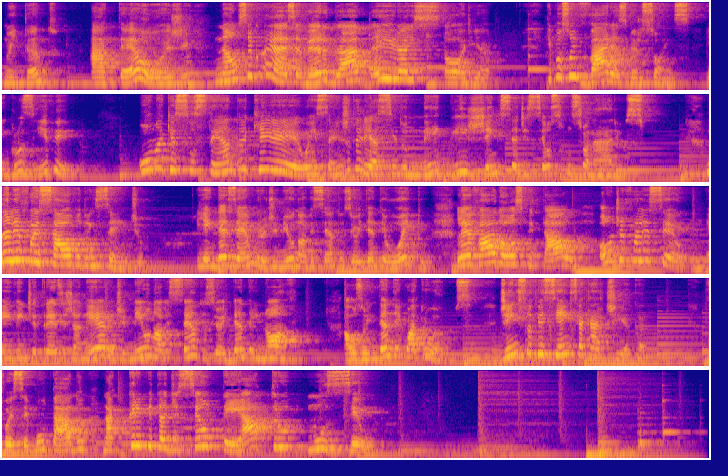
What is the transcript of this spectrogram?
No entanto, até hoje, não se conhece a verdadeira história, que possui várias versões, inclusive uma que sustenta que o incêndio teria sido negligência de seus funcionários. Dali foi salvo do incêndio e, em dezembro de 1988, levado ao hospital, onde faleceu em 23 de janeiro de 1989 aos 84 anos, de insuficiência cardíaca. Foi sepultado na cripta de seu teatro-museu.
